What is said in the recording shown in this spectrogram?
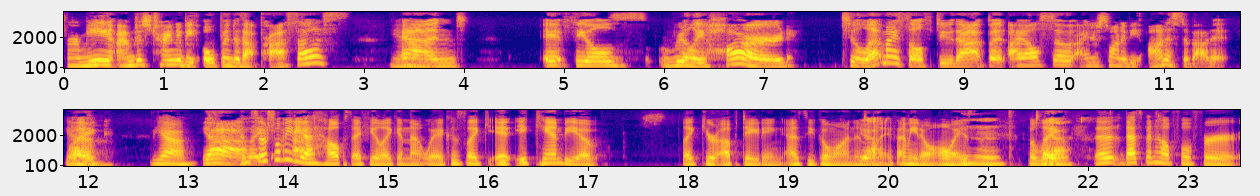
for me, I'm just trying to be open to that process. Yeah. And it feels really hard to let myself do that. But I also, I just want to be honest about it. Yeah. Like, yeah. yeah. and like, social media I- helps i feel like in that way because like it, it can be a like you're updating as you go on in Yeah. life i mean you don't always Mhm. but like Yeah. uh, that's been helpful for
